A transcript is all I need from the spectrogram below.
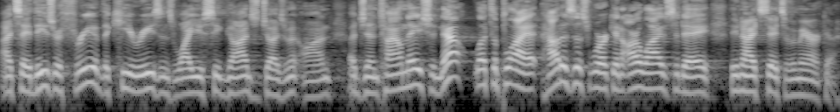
I'd say these are three of the key reasons why you see God's judgment on a Gentile nation. Now, let's apply it. How does this work in our lives today, the United States of America?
